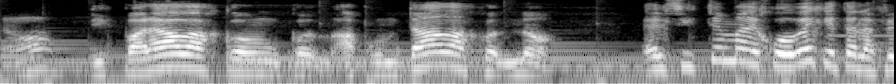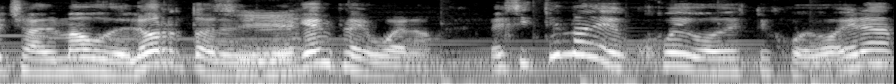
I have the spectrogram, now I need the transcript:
¿No? ¿Disparabas con, con- apuntabas con.? No. El sistema de juego, ¿ves que está la flecha del mouse del orto en el, Sí. en el gameplay? Bueno, el sistema de juego de este juego era.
